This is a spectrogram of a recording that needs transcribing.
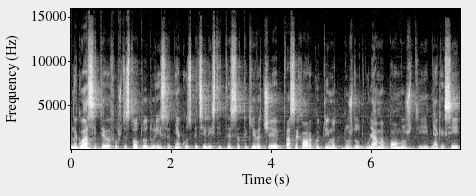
нагласите в обществото, а дори сред някои от специалистите, са такива, че това са хора, които имат нужда от голяма помощ и някакси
